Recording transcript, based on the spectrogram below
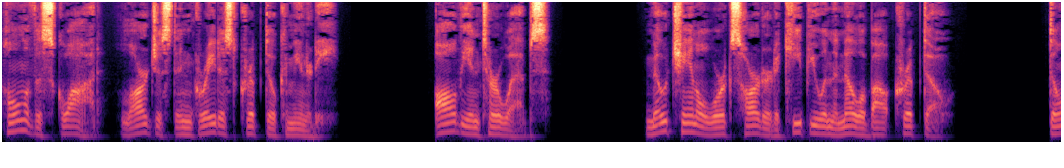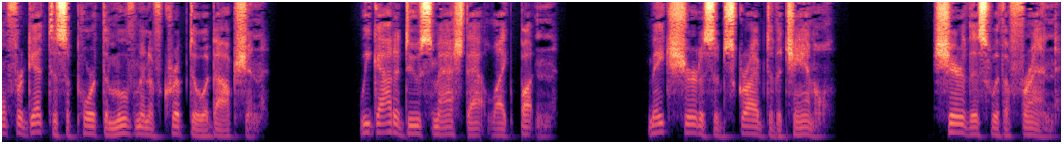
Home of the squad, largest and greatest crypto community. All the interwebs. No channel works harder to keep you in the know about crypto. Don't forget to support the movement of crypto adoption. We gotta do smash that like button. Make sure to subscribe to the channel. Share this with a friend.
